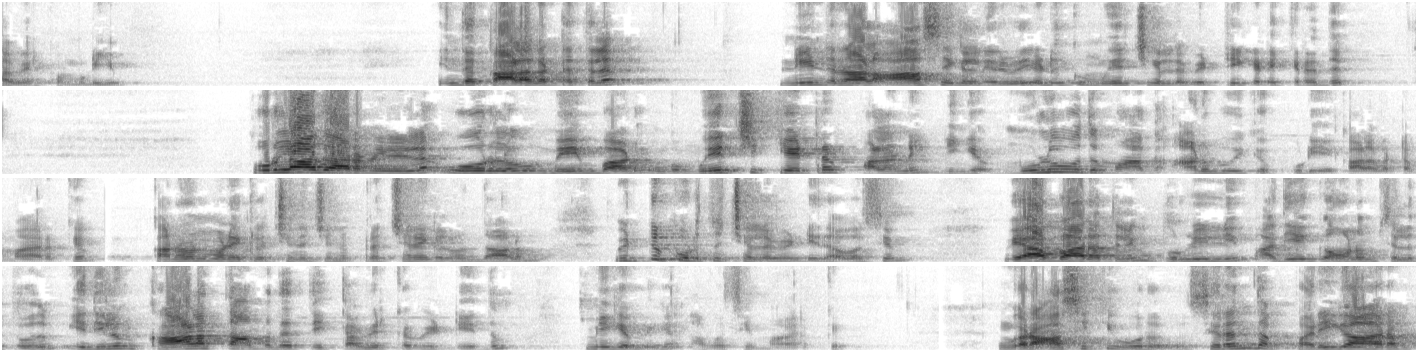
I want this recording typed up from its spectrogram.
தவிர்க்க முடியும். இந்த காலகட்டத்தில் நீண்ட நாள் ஆசைகள் நிறைவேறி எடுக்கும் முயற்சிகளில் வெற்றி கிடைக்கிறது. பொருளாதார நிலையில ஓரளவு மேம்பாடு உங்க முயற்சிக்கேற்ற பலனை நீங்க முழுவதுமாக அனுபவிக்கக்கூடிய காலகட்டமா இருக்கு. கணவன் மனைக்குள்ள சின்ன சின்ன பிரச்சனைகள் வந்தாலும் விட்டு கொடுத்து செல்ல வேண்டியது அவசியம். வியாபாரத்திலும் தொழிலையும் அதிக கவனம் செலுத்துவதும் இதிலும் காலதாமதத்தை தவிர்க்க வேண்டியதும் மிக மிக அவசியமாக இருக்கு. உங்க ராசிக்கு ஒரு சிறந்த பரிகாரம்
